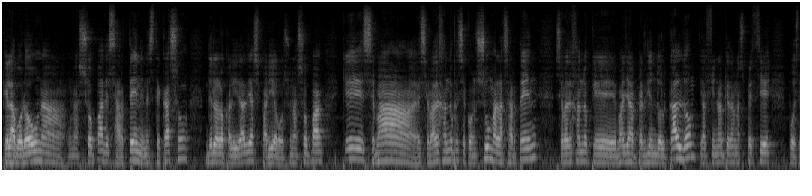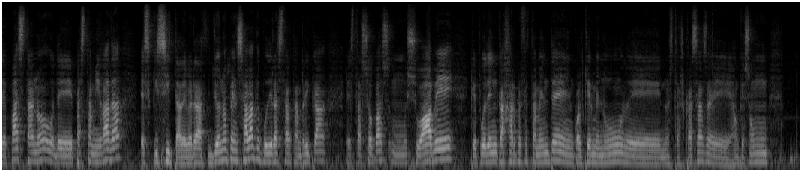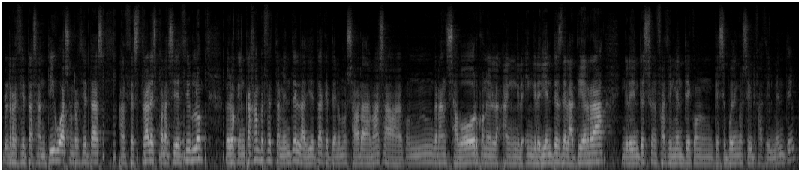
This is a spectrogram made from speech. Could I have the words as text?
que elaboró una, una, sopa de sartén, en este caso, de la localidad de Aspariegos. Una sopa que se va, se va dejando que se consuma la sartén, se va dejando que vaya perdiendo el caldo y al final queda una especie pues, de pasta, ¿no? de pasta migada, exquisita, de verdad. Yo no pensaba que pudiera estar tan rica estas sopas, muy suave, que puede encajar perfectamente en cualquier menú de nuestras casas, eh, aunque son recetas antiguas, son recetas ancestrales, por así decirlo, pero que encajan perfectamente en la dieta que tenemos ahora, además, con un gran sabor, con el, ingredientes de la tierra, ingredientes fácilmente con, que se pueden conseguir fácilmente.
